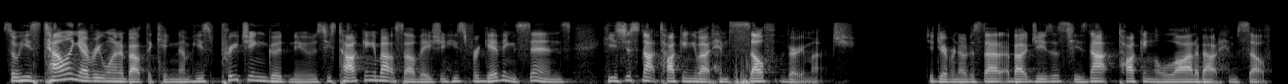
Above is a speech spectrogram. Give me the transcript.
So he's telling everyone about the kingdom. He's preaching good news. He's talking about salvation. He's forgiving sins. He's just not talking about himself very much. Did you ever notice that about Jesus? He's not talking a lot about himself.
